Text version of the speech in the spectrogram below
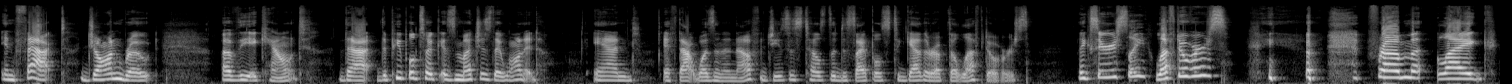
In fact, John wrote of the account that the people took as much as they wanted. And if that wasn't enough, Jesus tells the disciples to gather up the leftovers. Like, seriously? Leftovers? From like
